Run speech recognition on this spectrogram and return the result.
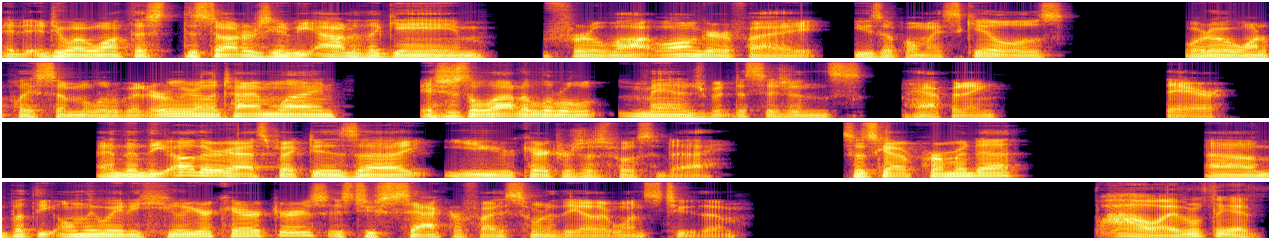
do i want this this daughter's going to be out of the game for a lot longer if i use up all my skills or do i want to place them a little bit earlier on the timeline it's just a lot of little management decisions happening there and then the other aspect is uh your characters are supposed to die so it's got permadeath um, but the only way to heal your characters is to sacrifice one of the other ones to them Wow. I don't think I've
